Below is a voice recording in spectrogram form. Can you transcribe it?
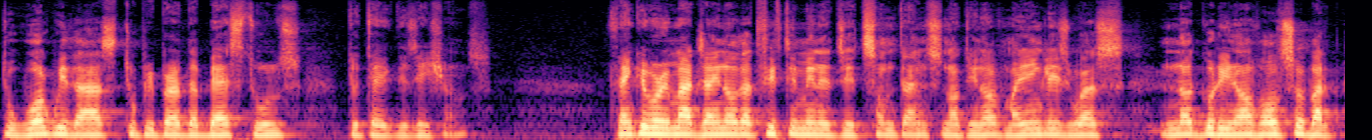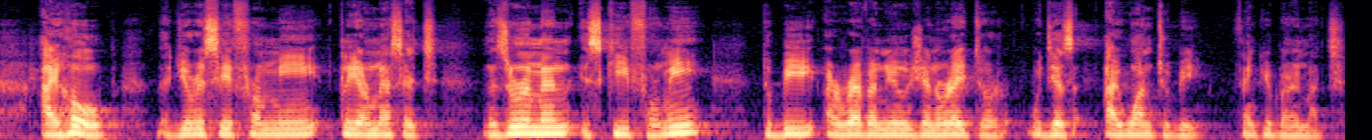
to work with us to prepare the best tools to take decisions. Thank you very much. I know that 15 minutes is sometimes not enough. My English was not good enough also, but I hope that you receive from me clear message. Measurement is key for me to be a revenue generator, which is I want to be. Thank you very much.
